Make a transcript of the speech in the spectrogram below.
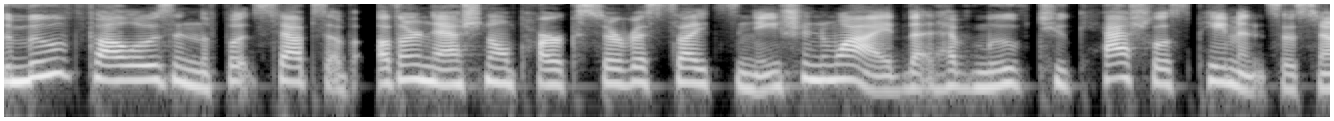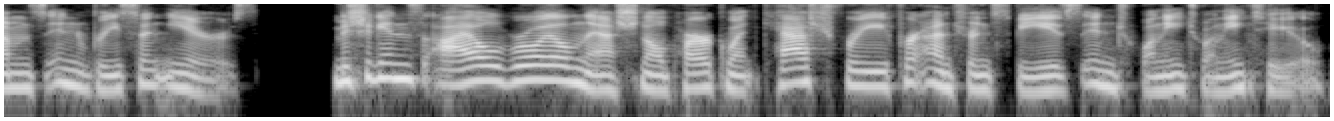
The move follows in the footsteps of other national park service sites nationwide that have moved to cashless payment systems in recent years. Michigan's Isle Royale National Park went cash free for entrance fees in 2022.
